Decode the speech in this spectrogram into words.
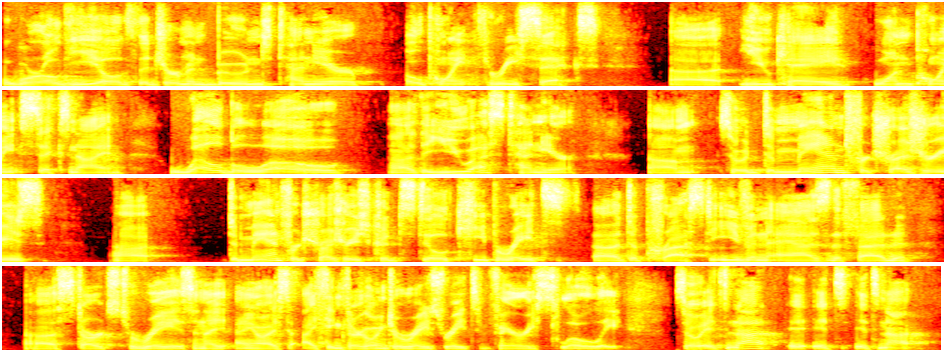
world yields, the German Bund ten year 0.36, UK 1.69, well below uh, the U.S. ten year. Um, so demand for treasuries, uh, demand for treasuries could still keep rates uh, depressed even as the Fed uh, starts to raise. And I, you know, I, I, think they're going to raise rates very slowly. So it's not it's it's not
